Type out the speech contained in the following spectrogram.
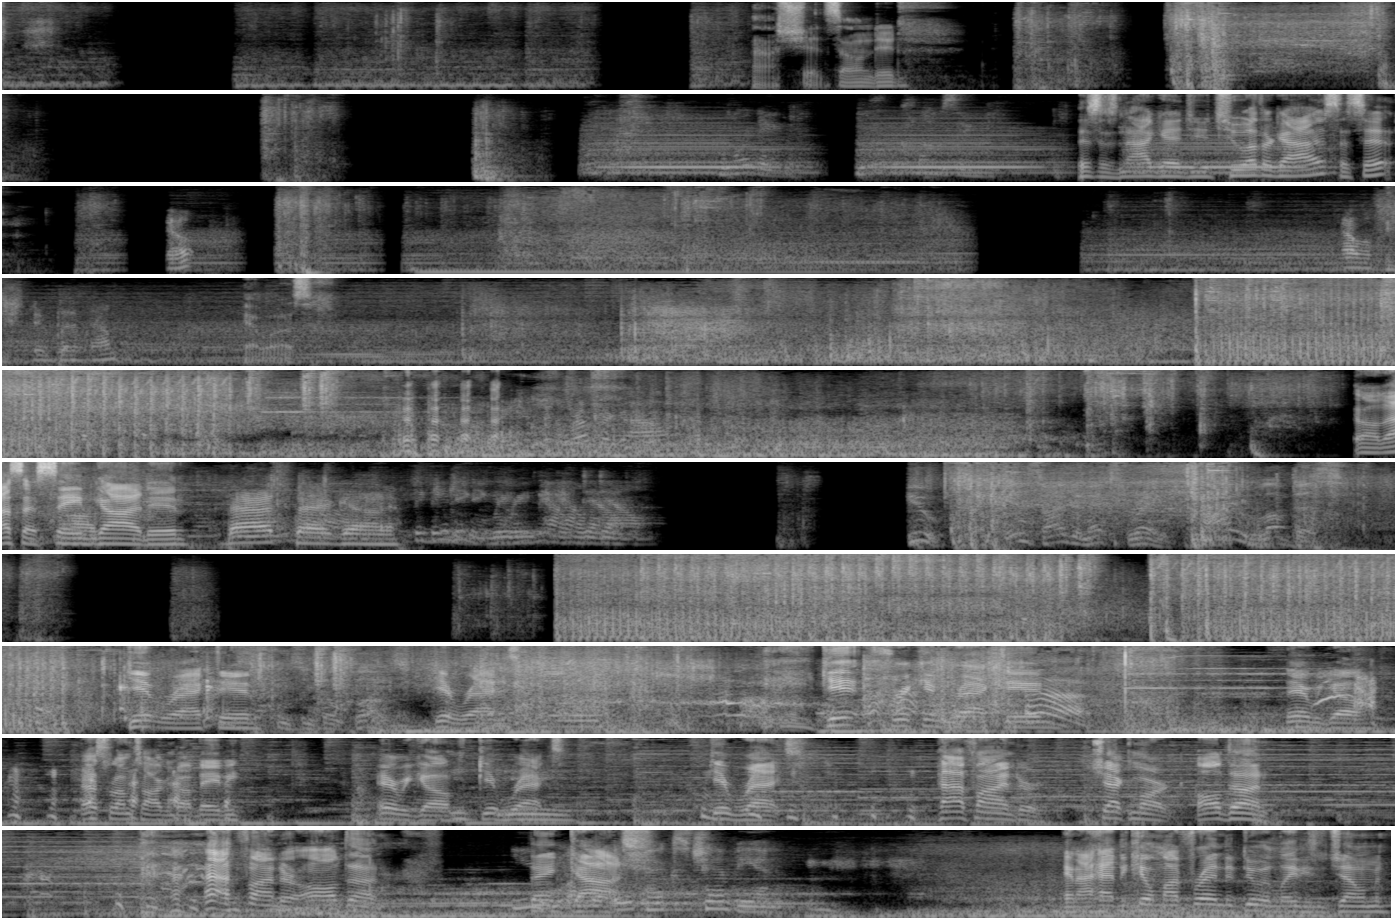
Oh shit, zone, dude. This is not good, dude. Two other guys. That's it. Yep. That would be stupid of them. Yeah, it was. Oh, that's that same uh, guy, dude. That's that guy. Beginning ring countdown. You. Inside the next ring. I love this. Get wrecked, dude. Seconds until close. Get wrecked. Get freaking wrecked, dude. There we go. That's what I'm talking about, baby. There we go. Get wrecked. Get wrecked. Pathfinder, check mark, all done. Pathfinder, all done. Thank gosh. Apex champion. And I had to kill my friend to do it, ladies and gentlemen.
